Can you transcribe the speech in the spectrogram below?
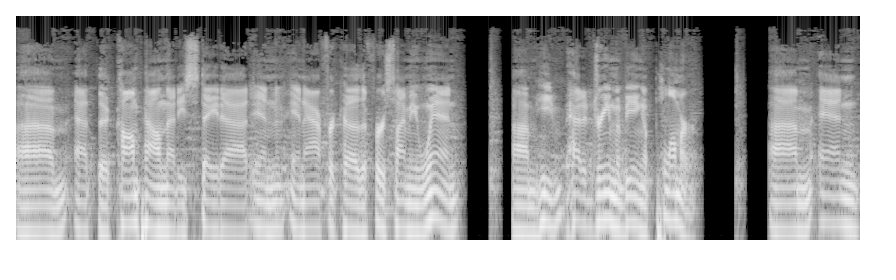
um, at the compound that he stayed at in, in Africa the first time he went. Um, he had a dream of being a plumber. Um, and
